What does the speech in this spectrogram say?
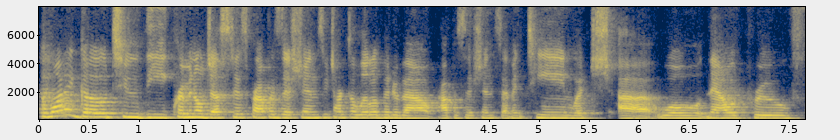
I want to go to the criminal justice propositions. We talked a little bit about Proposition 17, which uh, will now approve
